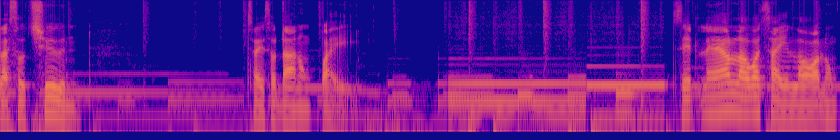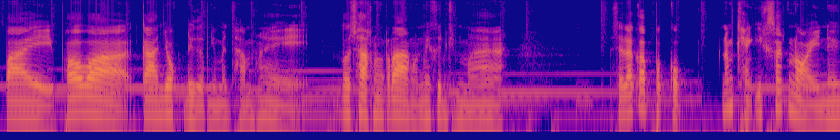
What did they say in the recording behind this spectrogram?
และสดชื่น ใส่โซดาลงไป เสร็จแล้วเราก็ใส่หลอดลงไป เพราะว่าการยกดื่มนี่มันทำให้รสชาติข้างล่างมันไม่ขึ้นขึ้นมา เสร็จแล้วก็ประกบน้ำแข็งอีกสักหน่อยนึง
